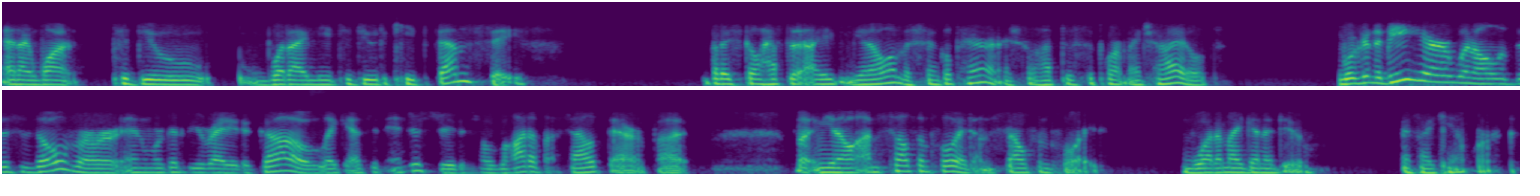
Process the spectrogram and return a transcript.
And I want to do what I need to do to keep them safe. But I still have to, I, you know, I'm a single parent. I still have to support my child. We're going to be here when all of this is over and we're going to be ready to go. Like as an industry, there's a lot of us out there, but, but, you know, I'm self employed. I'm self employed. What am I going to do if I can't work?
